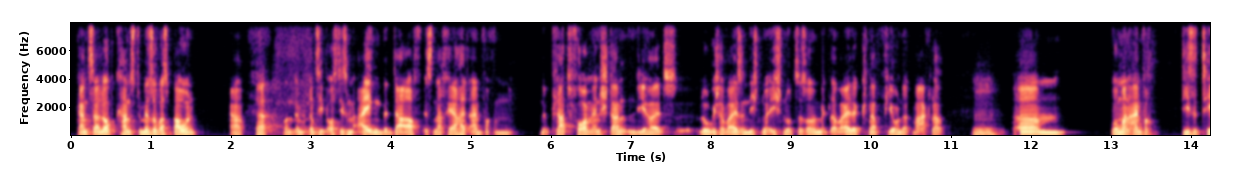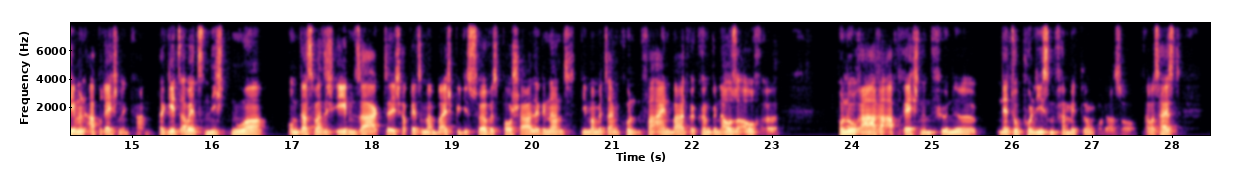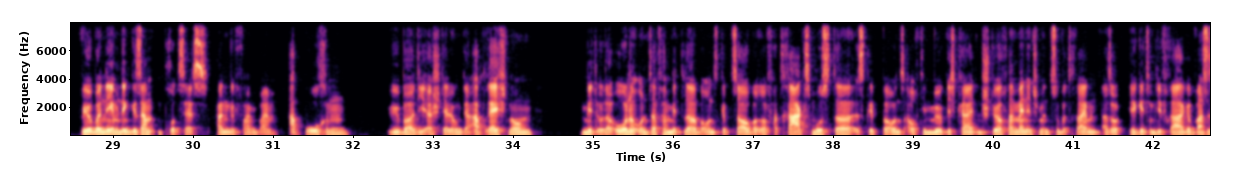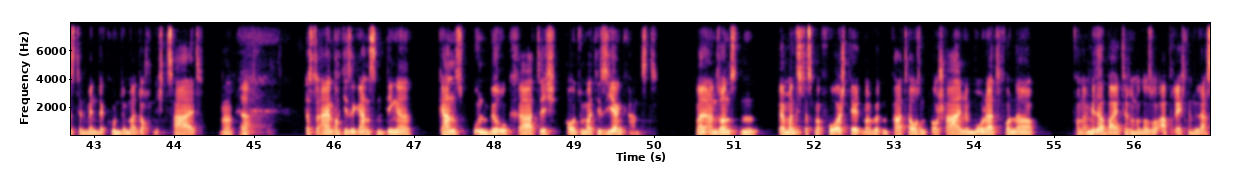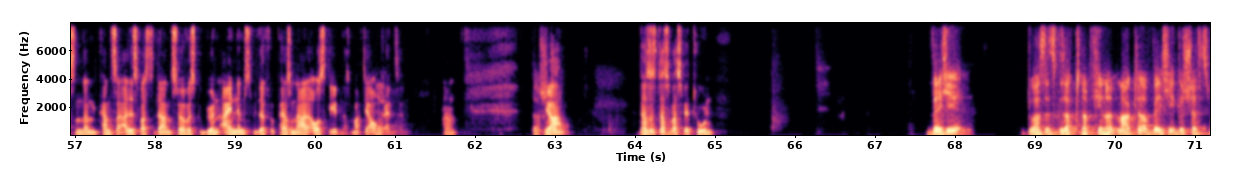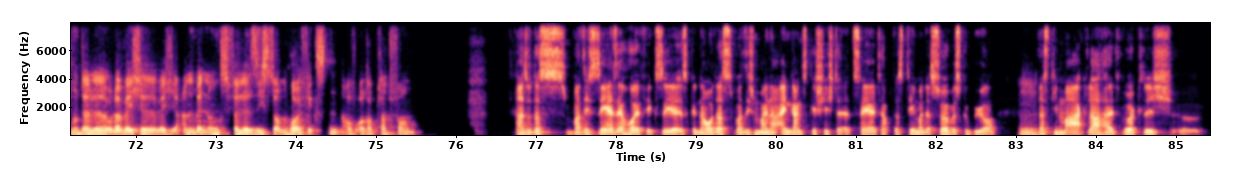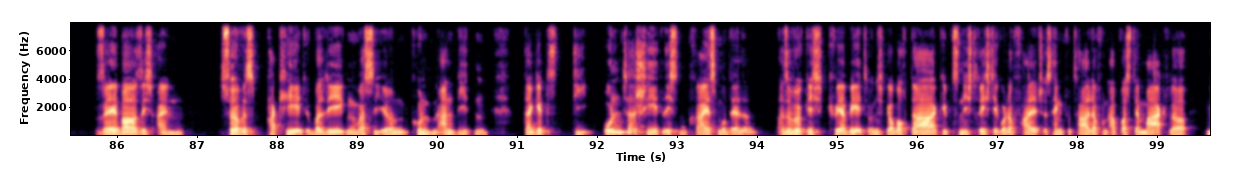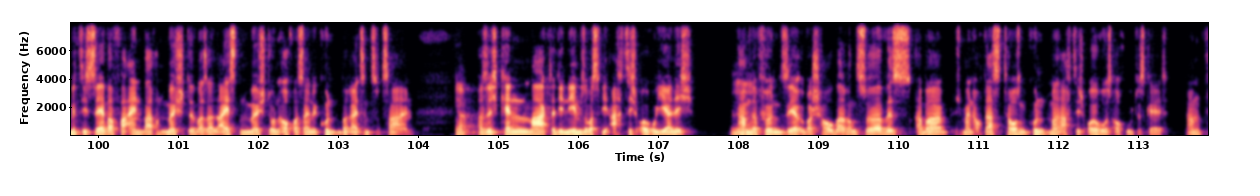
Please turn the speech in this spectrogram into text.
ganz salopp, kannst du mir sowas bauen? Ja? ja? Und im Prinzip aus diesem Eigenbedarf ist nachher halt einfach ein eine Plattform entstanden, die halt logischerweise nicht nur ich nutze, sondern mittlerweile knapp 400 Makler, mhm. ähm, wo man einfach diese Themen abrechnen kann. Da geht es aber jetzt nicht nur um das, was ich eben sagte. Ich habe jetzt in meinem Beispiel die Servicepauschale genannt, die man mit seinem Kunden vereinbart. Wir können genauso auch äh, Honorare abrechnen für eine Nettopolicenvermittlung oder so. Aber das heißt, wir übernehmen den gesamten Prozess, angefangen beim Abbuchen, über die Erstellung der Abrechnung, mit oder ohne Untervermittler. Bei uns gibt es saubere Vertragsmuster. Es gibt bei uns auch die Möglichkeit, ein Störfallmanagement zu betreiben. Also hier geht es um die Frage, was ist denn, wenn der Kunde mal doch nicht zahlt? Ne? Ja. Dass du einfach diese ganzen Dinge ganz unbürokratisch automatisieren kannst. Weil ansonsten, wenn man sich das mal vorstellt, man wird ein paar tausend Pauschalen im Monat von einer, von einer Mitarbeiterin oder so abrechnen lassen, dann kannst du alles, was du da an Servicegebühren einnimmst, wieder für Personal ausgeben. Das macht ja auch ja. keinen Sinn. Das ja, das ist das, was wir tun. Welche, du hast jetzt gesagt, knapp 400 Makler, welche Geschäftsmodelle oder welche, welche Anwendungsfälle siehst du am häufigsten auf eurer Plattform? Also das, was ich sehr, sehr häufig sehe, ist genau das, was ich in meiner Eingangsgeschichte erzählt habe, das Thema der Servicegebühr, mhm. dass die Makler halt wirklich äh, selber sich ein Servicepaket überlegen, was sie ihren Kunden anbieten. Da gibt es die unterschiedlichsten Preismodelle, also wirklich querbeet. Und ich glaube, auch da gibt es nicht richtig oder falsch. Es hängt total davon ab, was der Makler mit sich selber vereinbaren möchte, was er leisten möchte und auch, was seine Kunden bereit sind zu zahlen. Ja. Also ich kenne Makler, die nehmen sowas wie 80 Euro jährlich, mhm. haben dafür einen sehr überschaubaren Service, aber ich meine auch das, 1000 Kunden mal 80 Euro ist auch gutes Geld. Ja.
